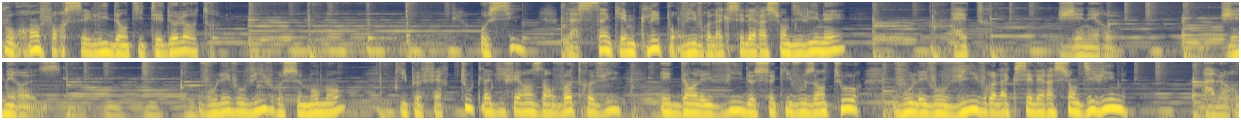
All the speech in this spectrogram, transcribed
pour renforcer l'identité de l'autre. Aussi, la cinquième clé pour vivre l'accélération divine est être généreux, généreuse. Voulez-vous vivre ce moment qui peut faire toute la différence dans votre vie et dans les vies de ceux qui vous entourent? Voulez-vous vivre l'accélération divine? Alors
